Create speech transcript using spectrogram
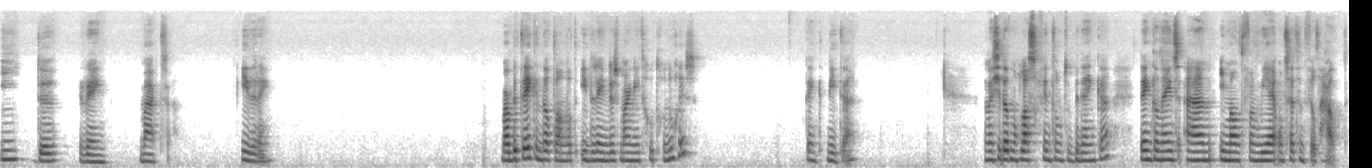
Iedereen maakt ze. Iedereen. Maar betekent dat dan dat iedereen dus maar niet goed genoeg is? Denk het niet, hè? En als je dat nog lastig vindt om te bedenken, Denk dan eens aan iemand van wie jij ontzettend veel houdt.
